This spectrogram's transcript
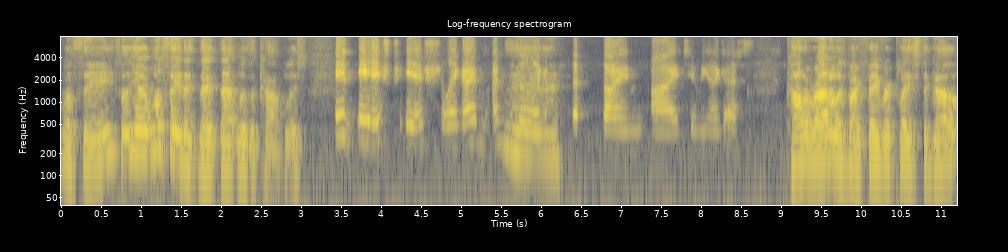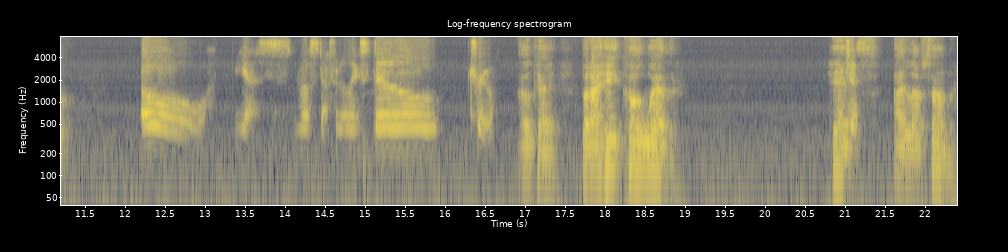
We'll see. So yeah, we'll say that that, that was accomplished. It ish, ish. Like I'm, I'm still like a design eye to me, I guess. Colorado is my favorite place to go. Oh, yes, most definitely. Still true. Okay, but I hate cold weather. Hence, is- I love summer.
